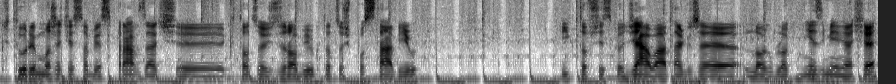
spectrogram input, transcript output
którym możecie sobie sprawdzać, e, kto coś zrobił, kto coś postawił i to wszystko działa, także logblock nie zmienia się.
